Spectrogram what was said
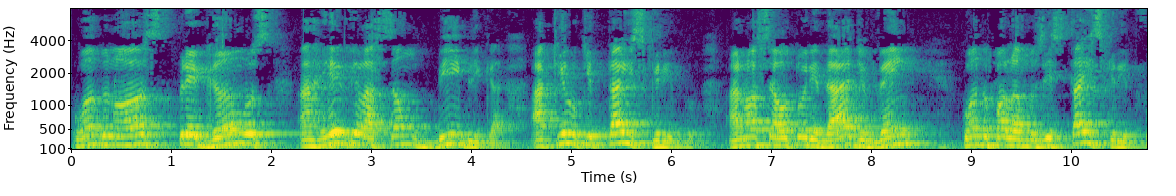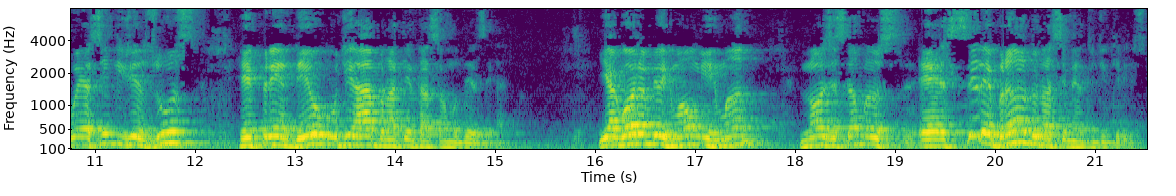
quando nós pregamos a revelação bíblica, aquilo que está escrito. A nossa autoridade vem quando falamos está escrito. Foi assim que Jesus repreendeu o diabo na tentação no deserto. E agora, meu irmão, minha irmã, nós estamos é, celebrando o nascimento de Cristo.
